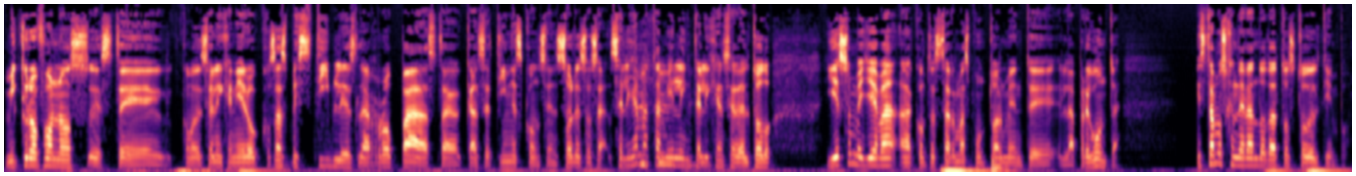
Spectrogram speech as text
micrófonos, este, como decía el ingeniero, cosas vestibles, la ropa, hasta calcetines con sensores, o sea, se le llama también la inteligencia del todo. Y eso me lleva a contestar más puntualmente la pregunta. Estamos generando datos todo el tiempo.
